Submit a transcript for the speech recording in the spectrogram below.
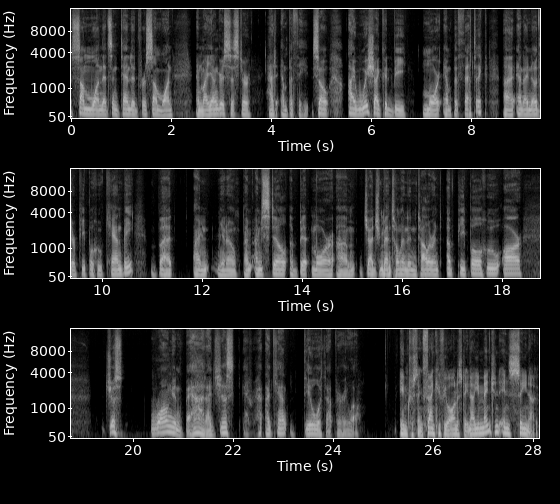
someone that's intended for someone and my younger sister had empathy so i wish i could be more empathetic uh, and i know there are people who can be but I'm, you know, I'm, I'm still a bit more um, judgmental and intolerant of people who are just wrong and bad. I just, I can't deal with that very well. Interesting. Thank you for your honesty. Now, you mentioned Encino.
